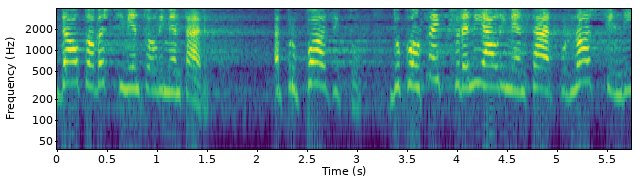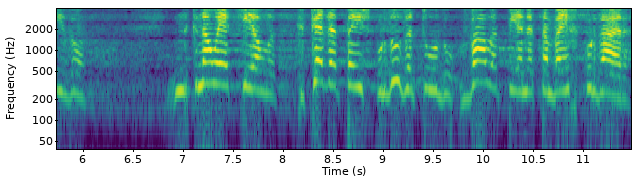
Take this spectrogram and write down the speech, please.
de autoabastecimento alimentar. A propósito do conceito de soberania alimentar por nós defendido, que não é aquele que cada país produza tudo, vale a pena também recordar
